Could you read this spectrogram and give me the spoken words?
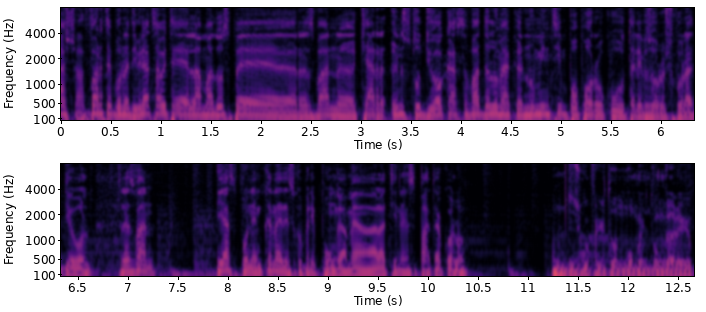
Așa, foarte bună dimineața. Uite, l-am adus pe Răzvan uh, chiar în studio ca să vadă lumea că nu mințim poporul cu televizorul și cu radioul. Răzvan, ia spunem, când ai descoperit punga mea la tine în spate acolo? Am descoperit-o în momentul în care...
